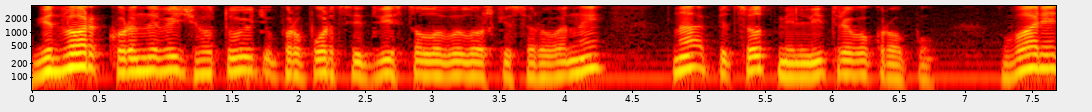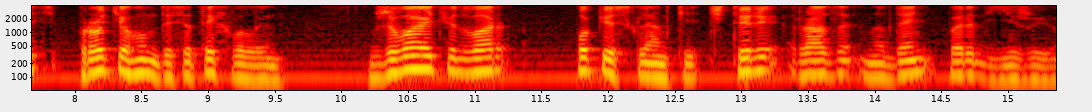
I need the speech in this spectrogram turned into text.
Відвар кореневич готують у пропорції 2 столові ложки сировини на 500 мл окропу. Варять протягом 10 хвилин. Вживають відвар по півсклянки 4 рази на день перед їжею.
